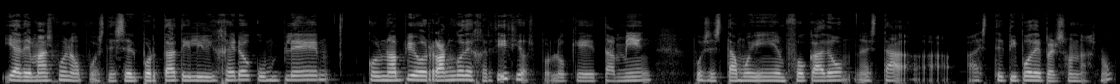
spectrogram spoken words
Y además, bueno, pues de ser portátil y ligero, cumple con un amplio rango de ejercicios, por lo que también pues está muy enfocado a, esta, a este tipo de personas, ¿no?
